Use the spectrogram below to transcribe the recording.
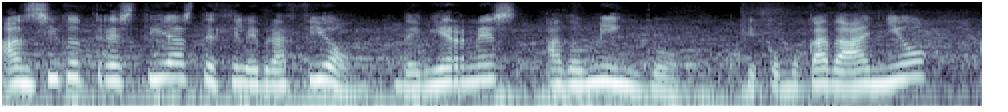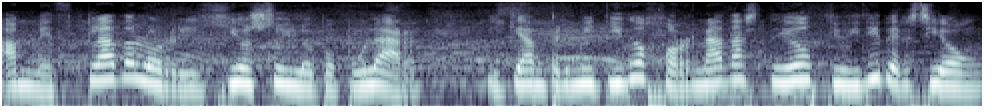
Han sido tres días de celebración, de viernes a domingo, que como cada año han mezclado lo religioso y lo popular y que han permitido jornadas de ocio y diversión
